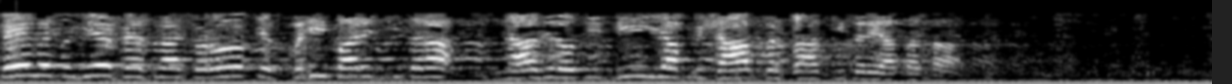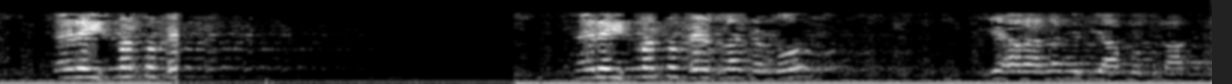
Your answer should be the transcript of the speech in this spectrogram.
پہلے تو یہ فیصلہ کرو کہ وہی بارش کی طرح نازل ہوتی تھی یا پیشاب برسات کی طرح آتا تھا۔ پہلے اس پر تو میرے اس پر تو فیصلہ کر لو۔ یہ حوالہ میں بھی آپ کو بتا دیں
